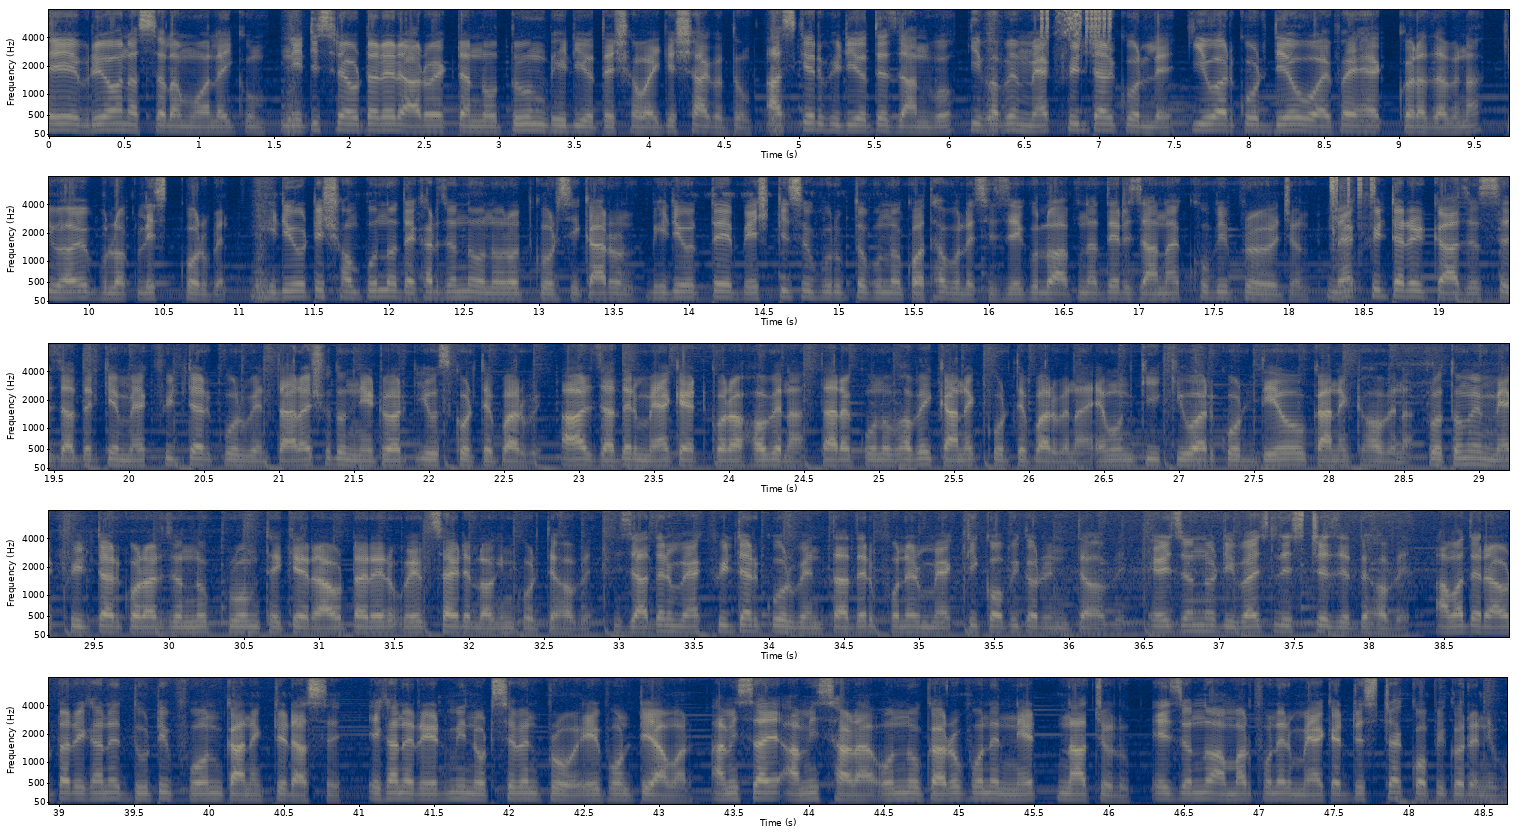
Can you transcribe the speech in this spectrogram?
হে everyone, আসসালামু আলাইকুম। Netis রাউটারের আরও একটা নতুন ভিডিওতে সবাইকে স্বাগতম। আজকের ভিডিওতে জানব কীভাবে ম্যাক ফিল্টার করলে কিউআর কোড দিয়েও ওয়াইফাই হ্যাক করা যাবে না, কীভাবে ব্লক লিস্ট করবেন। ভিডিওটি সম্পূর্ণ দেখার জন্য অনুরোধ করছি, কারণ ভিডিওতে বেশ কিছু গুরুত্বপূর্ণ কথা বলেছি, যেগুলো আপনাদের জানা খুবই প্রয়োজন। ম্যাক ফিল্টারের কাজ হচ্ছে যাদেরকে ম্যাক ফিল্টার করবেন, তারা শুধু নেটওয়ার্ক ইউজ করতে পারবে। আর যাদের ম্যাক অ্যাড করা হবে না, তারা কোনোভাবেই কানেক্ট করতে পারবে না, এমনকি কিউআর কোড দিয়েও কানেক্ট হবে না। প্রথমে ম্যাক ফিল্টার করার জন্য ক্রোম থেকে রাউটারের ওয়েবসাইটে লগ করতে হবে। যাদের ম্যাক ফিল্টার করবেন, তাদের ফোনের ম্যাকটি কপি করে নিতে হবে। এর জন্য ডিভাইস লিস্টে যেতে হবে। আমাদের রাউটার এখানে দুটি ফোন কানেক্টেড আছে। এখানে রেডমি নোট সেভেন প্রো এই ফোনটি আমার। আমি চাই আমি ছাড়া অন্য কারও ফোনে নেট না চলুক। এই জন্য আমার ফোনের ম্যাক অ্যাড্রেসটা কপি করে নিব।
